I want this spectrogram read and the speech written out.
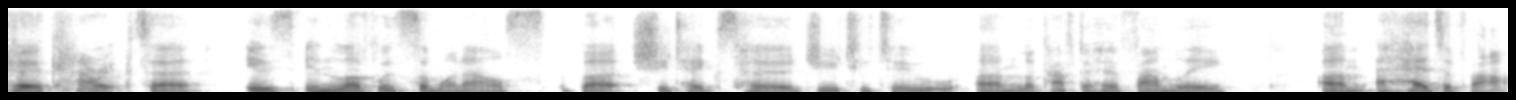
her character is in love with someone else, but she takes her duty to um, look after her family um, ahead of that.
